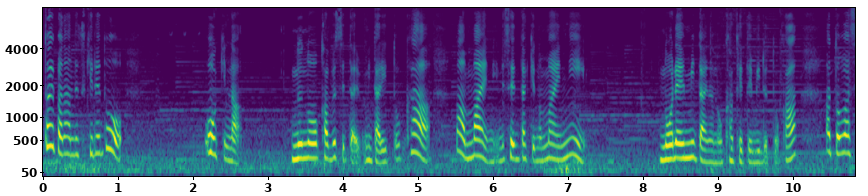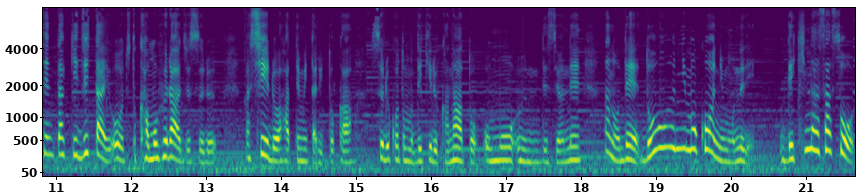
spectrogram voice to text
例えばなんですけれど大きな布をかぶせてみたりとか、まあ、前にね洗濯機の前にのれんみたいなのをかけてみるとかあとは洗濯機自体をちょっとカモフラージュする、まあ、シールを貼ってみたりとかすることもできるかなと思うんですよね。なのでどうにもこうにもねできなさそう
